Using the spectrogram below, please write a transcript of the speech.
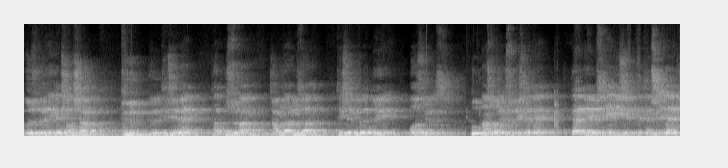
özveriyle çalışan tüm yönetici ve katkı sunan canlarımıza teşekkür etmeyi biliriz. Bundan sonraki süreçte de derneğimizi en iyi şekilde temsil ederek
